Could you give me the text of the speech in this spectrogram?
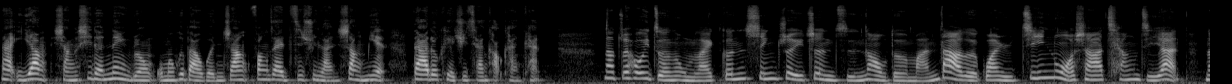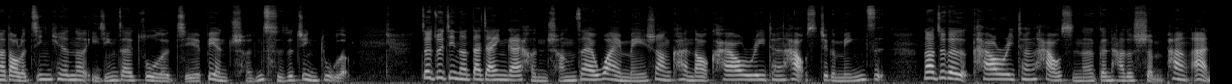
那一样详细的内容，我们会把文章放在资讯栏上面，大家都可以去参考看看。那最后一则呢，我们来更新这一阵子闹得蛮大的关于基诺沙枪击案。那到了今天呢，已经在做了结辩陈词的进度了。在最近呢，大家应该很常在外媒上看到 Kyle Rittenhouse 这个名字。那这个 Kyle Rittenhouse 呢，跟他的审判案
